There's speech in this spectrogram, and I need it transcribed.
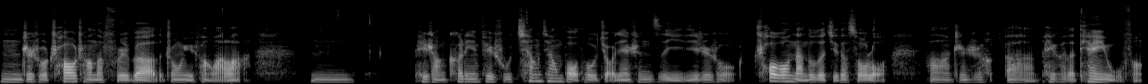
嗯，这首超长的《Free Bird》终于放完了。嗯，配上科林·费舒枪枪爆头、矫健身姿，以及这首超高难度的吉他 solo，啊，真是呃配合的天衣无缝。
